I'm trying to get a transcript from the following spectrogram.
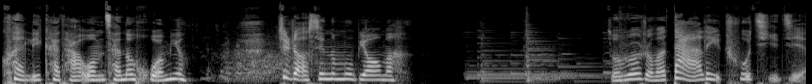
快离开它，我们才能活命，去找新的目标吗？”总说什么大力出奇迹，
